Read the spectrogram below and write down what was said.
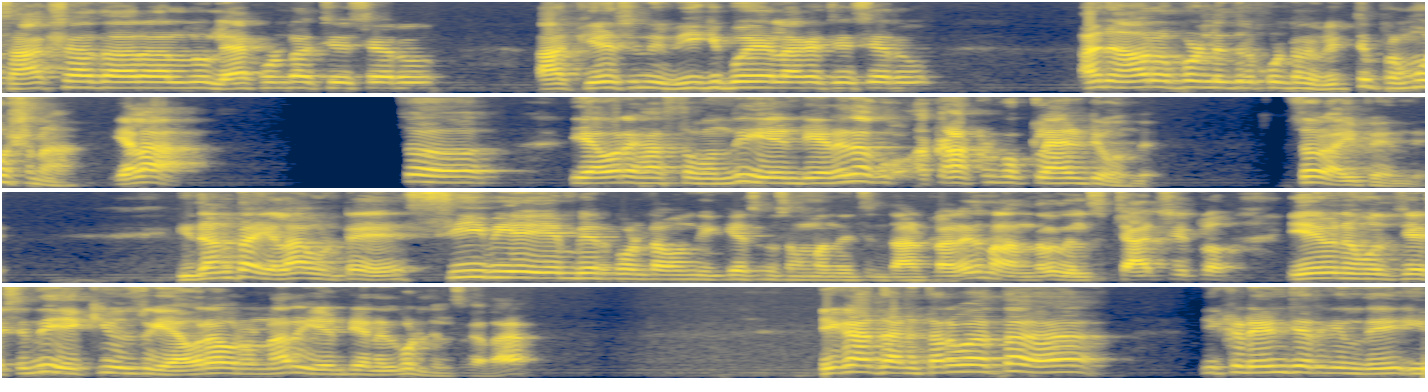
సాక్ష్యాధారాలను లేకుండా చేశారు. ఆ కేసుని వీగిపోయేలాగా చేశారు. అని ఆరోపణలు ఎదుర్కొంటున్న వ్యక్తి ప్రమోషనా ఎలా? సో ఎవరి హస్తం ఉంది? ఏంటి అనేది ఒక- అక్కడ అక్కడికి ఒక క్లారిటీ ఉంది. సో అయిపోయింది. ఇదంతా ఎలా ఉంటే సిబిఐ ఏం పేర్కొంటా ఉంది ఈ కేసుకు సంబంధించిన దాంట్లో అనేది మనందరూ తెలుసు. ఛార్జ్ షీట్లో ఏమి నమోదు చేసింది ఎక్యూజ్డ్ ఎవరెవరు ఉన్నారు ఏంటి అనేది కూడా తెలుసు కదా. ఇక దాని తర్వాత ఇక్కడ ఏం జరిగింది? ఈ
